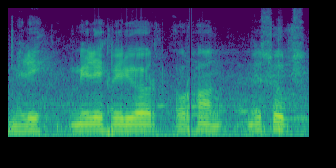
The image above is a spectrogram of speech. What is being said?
Melih, Melih veriyor. Orhan, Mesut.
